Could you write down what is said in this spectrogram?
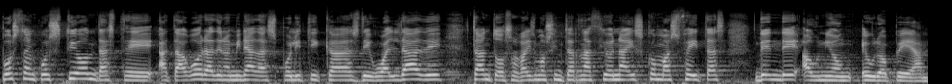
posta en cuestión das te ata agora denominadas políticas de igualdade, tanto os organismos internacionais como as feitas dende a Unión Europea.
